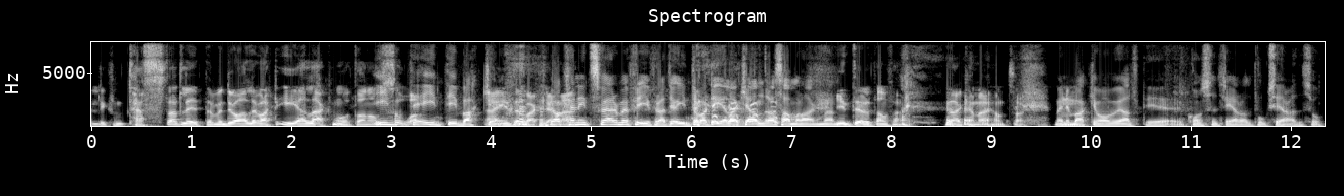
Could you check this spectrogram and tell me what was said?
liksom testat lite, men du har aldrig varit elak mot honom så. Inte, inte i backen. Nej, inte i backen, jag nej. kan inte svära mig fri för att jag inte varit elak i andra sammanhang. Men, Inte utanför. Där kan det ha hänt saker. men i backen var vi alltid koncentrerade och fokuserade så.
